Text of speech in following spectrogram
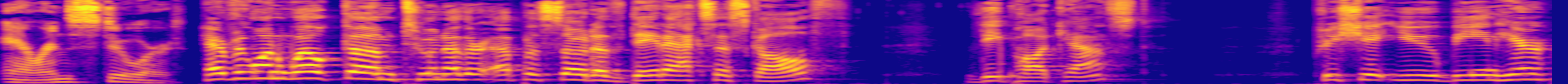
Aaron Stewart. Hey everyone, welcome to another episode of Data Access Golf, the podcast. Appreciate you being here.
